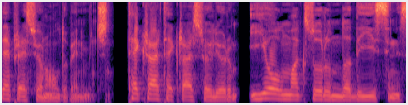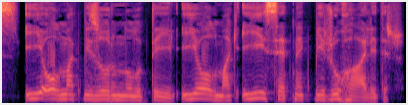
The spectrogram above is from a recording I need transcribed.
depresyon oldu benim için. Tekrar tekrar söylüyorum. İyi olmak zorunda değilsiniz. İyi olmak bir zorunluluk değil. İyi olmak, iyi hissetmek bir ruh halidir.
